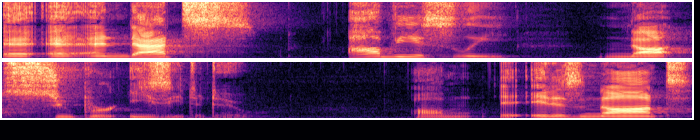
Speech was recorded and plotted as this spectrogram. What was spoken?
And, and that's obviously not super easy to do. Um, it, it is not.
